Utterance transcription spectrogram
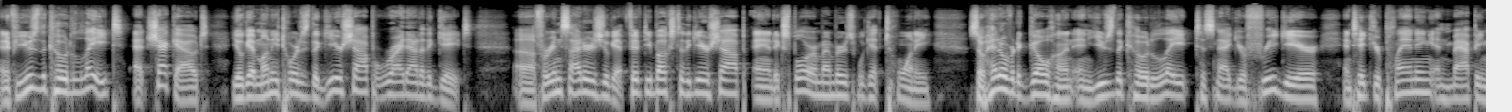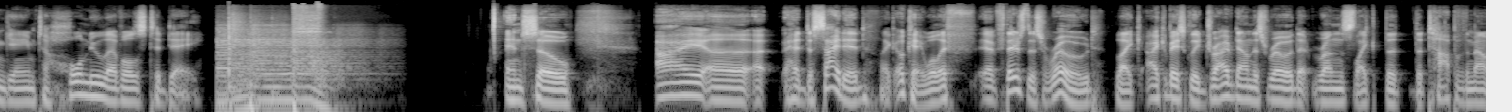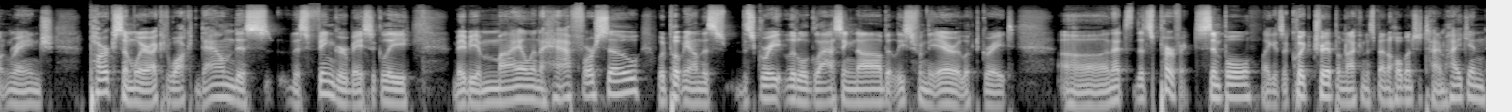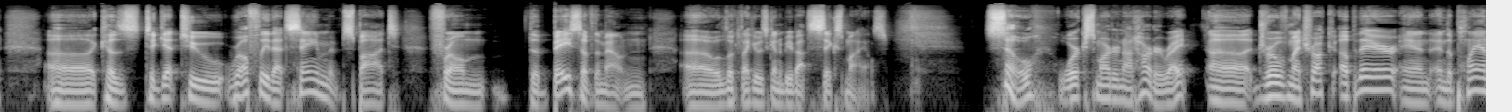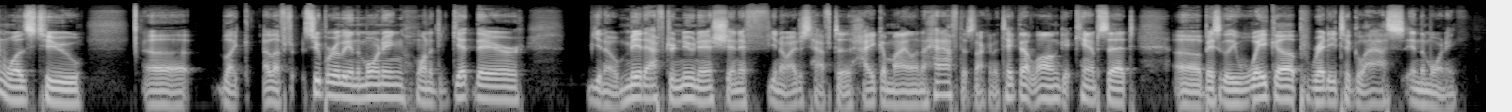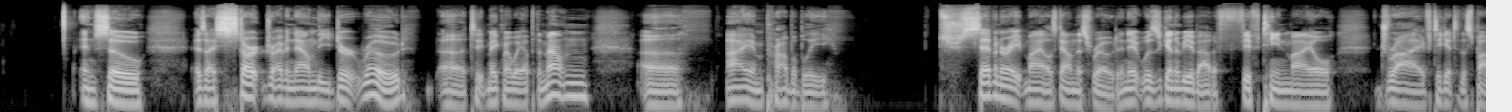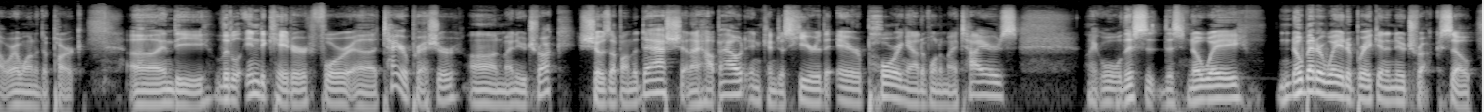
And if you use the code LATE at checkout, you'll get money towards the gear shop right out of the gate. Uh, for insiders, you'll get 50 bucks to the gear shop, and Explorer members will get 20. So head over to GoHunt and use the code LATE to snag your free gear and take your planning and mapping game to whole new levels today. And so I uh, uh, had decided, like, okay, well, if if there's this road, like, I could basically drive down this road that runs like the the top of the mountain range, park somewhere. I could walk down this this finger, basically, maybe a mile and a half or so would put me on this this great little glassing knob. At least from the air, it looked great. Uh, and that's that's perfect, simple. Like it's a quick trip. I'm not going to spend a whole bunch of time hiking, because uh, to get to roughly that same spot from the base of the mountain uh, looked like it was going to be about six miles. So work smarter, not harder, right? Uh, drove my truck up there, and and the plan was to uh, like I left super early in the morning, wanted to get there, you know, mid afternoonish. And if, you know, I just have to hike a mile and a half, that's not going to take that long, get camp set, uh, basically wake up ready to glass in the morning. And so as I start driving down the dirt road uh, to make my way up the mountain, uh, I am probably seven or eight miles down this road, and it was going to be about a 15 mile drive to get to the spot where I wanted to park. Uh, and the little indicator for uh, tire pressure on my new truck shows up on the dash, and I hop out and can just hear the air pouring out of one of my tires. Like, well, this is this no way, no better way to break in a new truck. So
